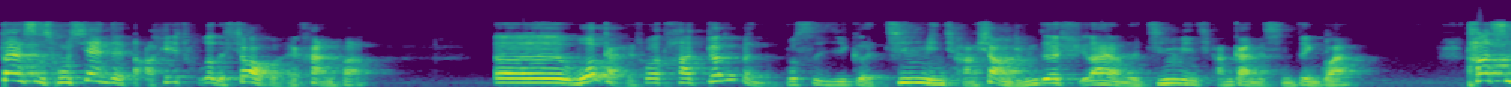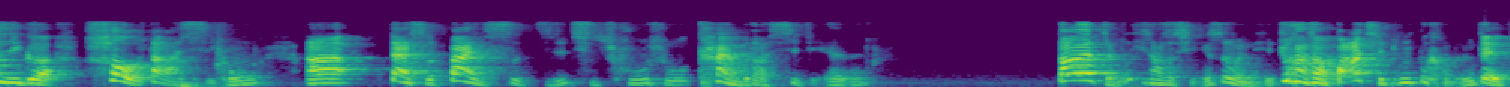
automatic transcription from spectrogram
但是从现在打黑除恶的效果来看的话，呃，我敢说他根本不是一个精明强像林则徐那样的精明强干的行政官，他是一个好大喜功啊，但是办事极其粗疏，看不到细节的人。当然，整体上是形式问题，就好像八旗兵不可能在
